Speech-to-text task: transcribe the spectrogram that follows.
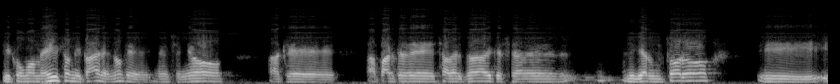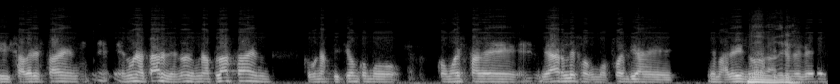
y como me hizo mi padre, ¿no? Que me enseñó a que aparte de saber torear hay que saber lidiar un toro, y, saber estar en, una tarde, ¿no? En una plaza, con una afición como, como esta de, Arles o como fue el día de, Madrid, ¿no? De,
